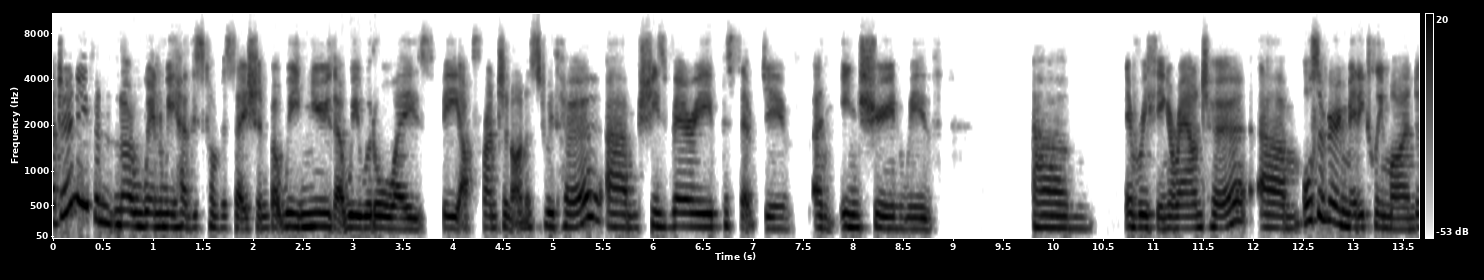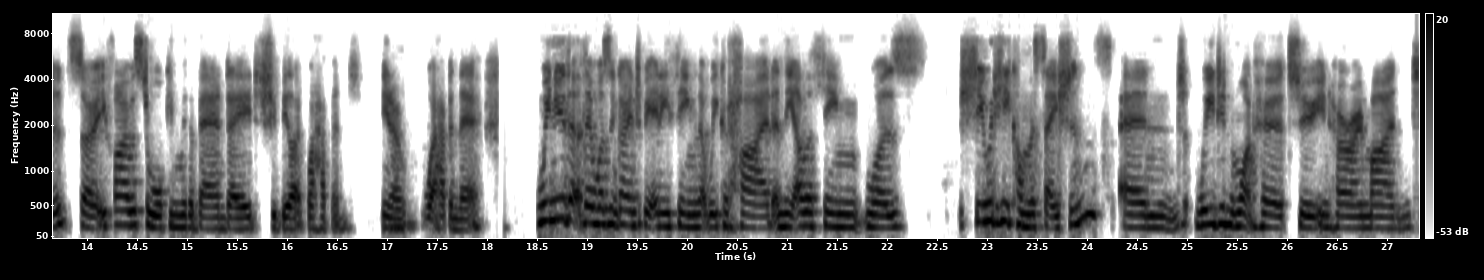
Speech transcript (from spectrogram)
I don't even know when we had this conversation, but we knew that we would always be upfront and honest with her. Um, she's very perceptive and in tune with um, everything around her. Um, also, very medically minded. So, if I was to walk in with a band aid, she'd be like, What happened? You know, what happened there? We knew that there wasn't going to be anything that we could hide. And the other thing was, she would hear conversations, and we didn't want her to, in her own mind,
